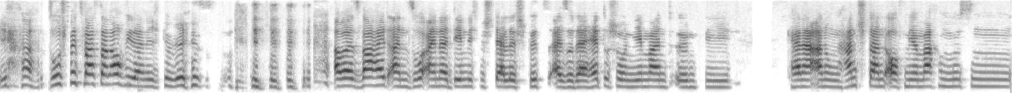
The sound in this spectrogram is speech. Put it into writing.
Ja, so spitz war es dann auch wieder nicht gewesen. Aber es war halt an so einer dämlichen Stelle spitz. Also da hätte schon jemand irgendwie, keine Ahnung, einen Handstand auf mir machen müssen,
